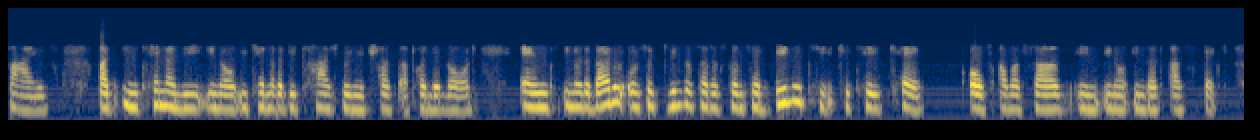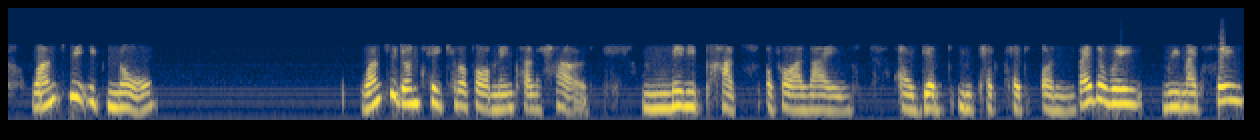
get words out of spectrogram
sides, but internally, you know, you can never be touched when you trust upon the Lord. And, you know, the Bible also gives us a responsibility to take care of ourselves in, you know, in that aspect. Once we ignore, once we don't take care of our mental health, many parts of our lives uh, get impacted on. By the way, we might say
